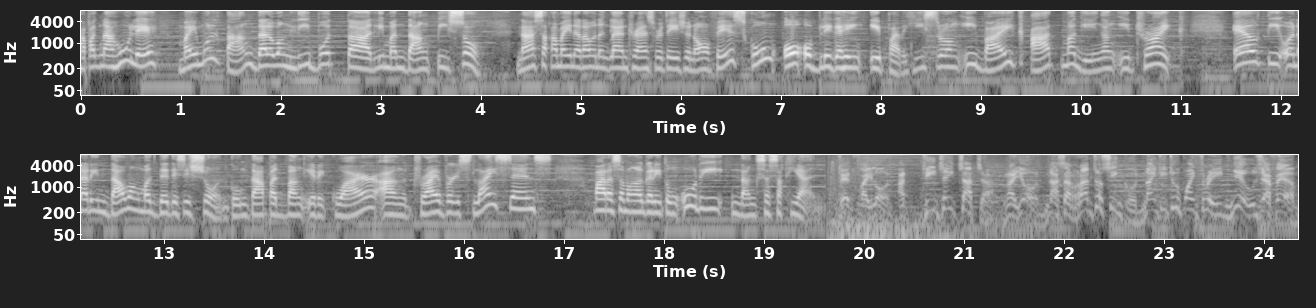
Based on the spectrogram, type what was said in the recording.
Kapag nahuli, may multang 2,500 piso. Nasa kamay na raw ng Land Transportation Office kung ooobligahing iparehistro ang e-bike at maging ang e-trike. LTO na rin daw ang magdedesisyon kung dapat bang i-require ang driver's license para sa mga ganitong uri ng sasakyan. Ted Filon at DJ Chacha. Ngayon, nasa Radyo 5, 92.3 News FM.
